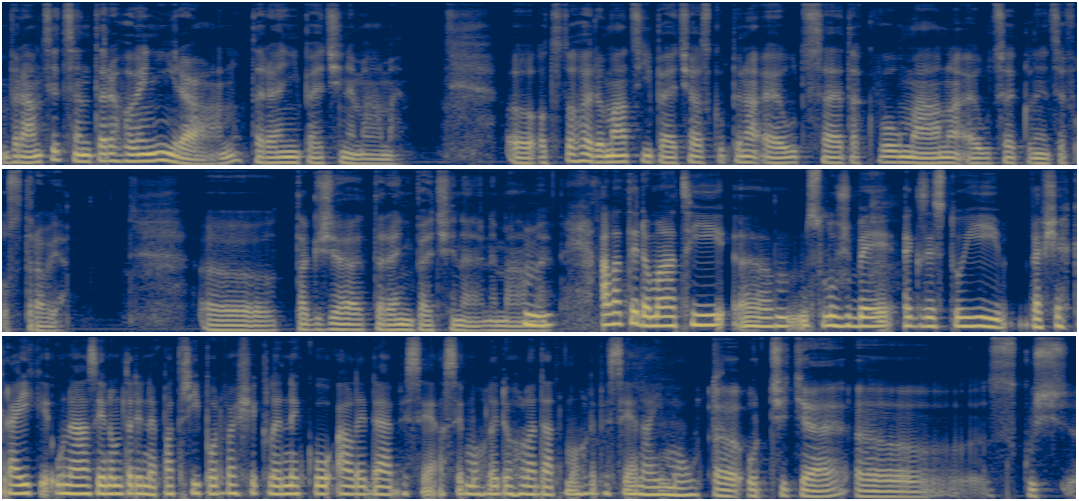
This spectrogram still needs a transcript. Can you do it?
v rámci center hojení rán terénní péči nemáme. Uh, od toho je domácí péče a skupina EUC takovou má na EUC klinice v Ostravě. Eh, takže terénní péči ne, nemáme. Hmm. Ale ty domácí um, služby existují ve všech krajích i u nás, jenom tedy nepatří pod vaši kliniku a lidé by si je asi mohli dohledat, mohli by si je najmout. Uh, určitě. Uh, zkuš, uh,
